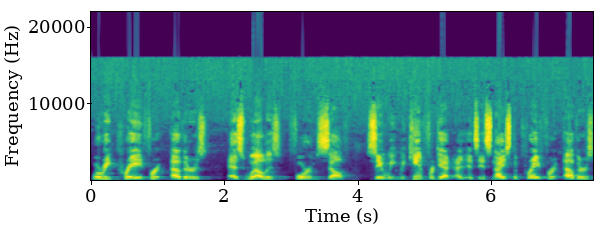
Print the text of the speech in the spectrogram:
where he prayed for others as well as for himself. See, we, we can't forget. Uh, it's, it's nice to pray for others,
